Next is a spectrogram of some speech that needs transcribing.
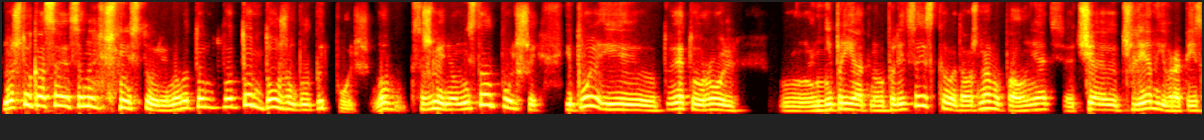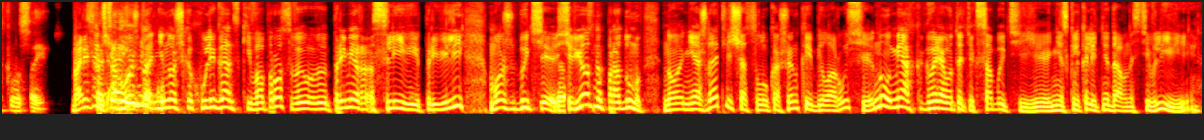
Но что касается нынешней истории, ну вот он, вот он должен был быть Польшей. Но, к сожалению, он не стал Польшей, и, и эту роль неприятного полицейского должна выполнять член Европейского Союза. Борис Ильич, а можно это... немножечко хулиганский вопрос? Вы пример с Ливией привели. Может быть, да. серьезно продумав, но не ожидать ли сейчас Лукашенко и Беларуси, ну, мягко говоря, вот этих событий несколько лет недавности в Ливии?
